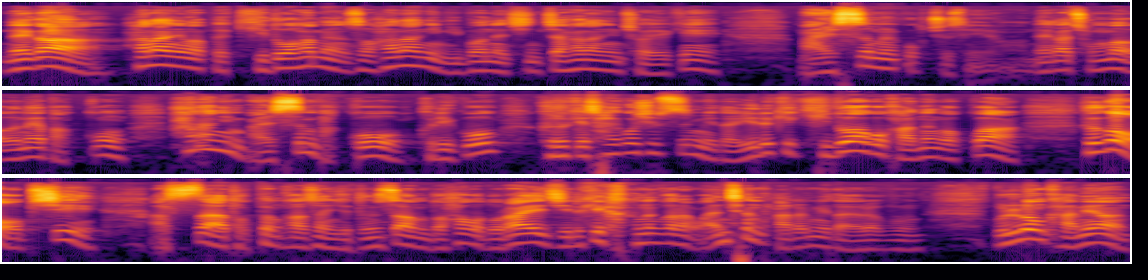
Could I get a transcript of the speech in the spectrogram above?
내가 하나님 앞에 기도하면서 하나님 이번에 진짜 하나님 저에게 말씀을 꼭 주세요. 내가 정말 은혜 받고 하나님 말씀 받고 그리고 그렇게 살고 싶습니다. 이렇게 기도하고 가는 것과 그거 없이 아싸 덕평 가서 이제 눈싸움도 하고 놀아야지 이렇게 가는 거랑 완전 다릅니다, 여러분. 물론 가면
